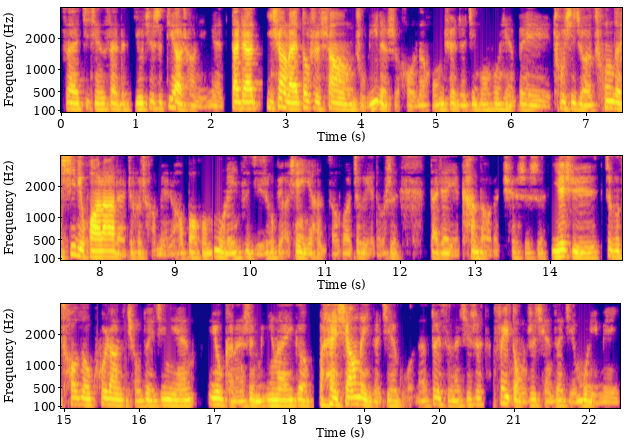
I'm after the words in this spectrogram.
在季前赛的尤其是第二场里面，大家一上来都是上主力的时候，那红雀的进攻锋线被突袭者冲的稀里哗啦的这个场面，然后包括穆雷自己这个表现也很糟糕，这个也都是。是大家也看到的，确实是，也许这个操作会让球队今年有可能是迎来一个不太香的一个结果。那对此呢，其实飞董之前在节目里面，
